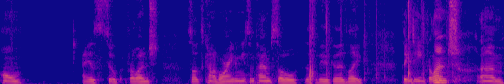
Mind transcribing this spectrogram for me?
home. I use soup for lunch. So it's kind of boring to me sometimes. So this will be a good, like, thing to eat for lunch. Um,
